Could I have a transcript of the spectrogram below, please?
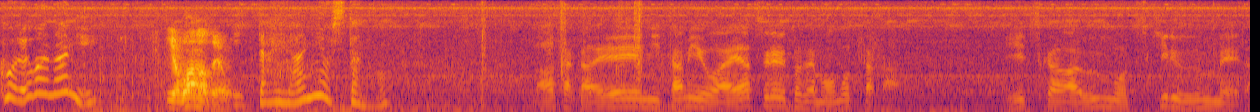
これは何？いや罠だよ。一体何をしたの？まさか永遠に民を操れるとでも思ったか？いつかは運も尽きる運命だった。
